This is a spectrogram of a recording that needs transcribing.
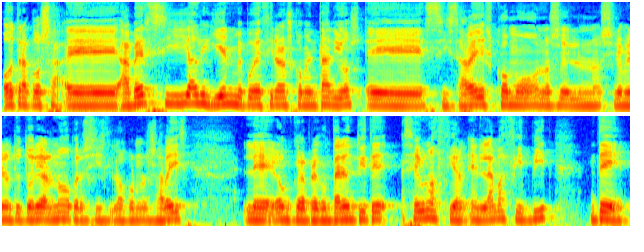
Otra cosa, a ver si alguien me puede decir en los comentarios si sabéis cómo, no sé, no sé si lo miro en tutorial o no, pero si lo, lo sabéis, le, aunque lo preguntaré en Twitter, si hay una opción en el Ama Fitbit de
